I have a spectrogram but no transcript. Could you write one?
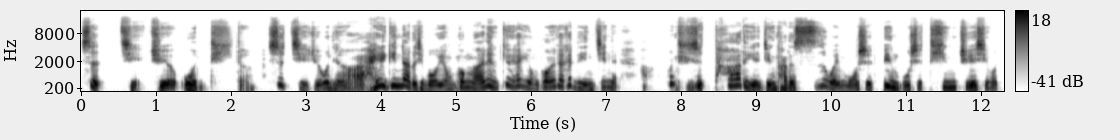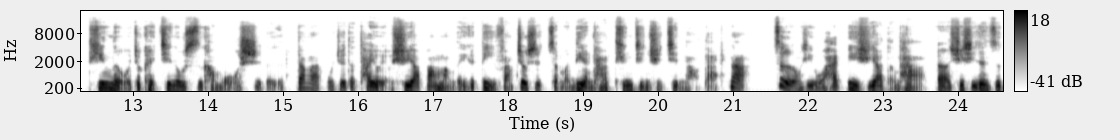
是解决问题的，是解决问题的啊！黑金那都是不用功啊，那个叫他用功，那个看眼睛呢，好。问题是他的眼睛，他的思维模式并不是听觉型。我听了，我就可以进入思考模式的人。当然，我觉得他有有需要帮忙的一个地方，就是怎么练他听进去进脑袋。那这个东西我还必须要等他呃学习认知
